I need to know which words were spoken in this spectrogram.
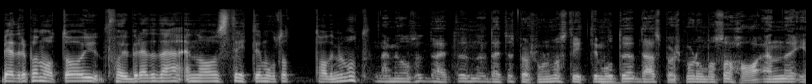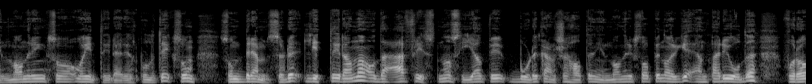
bedre på en måte å forberede det enn å stritte imot å ta dem imot? Nei, men altså, det, er ikke, det ikke spørsmål om å stritte imot, det, det er spørsmål om å ha en innvandrings- og, integreringspolitikk som, som, bremser det litt. Grann, og Det er fristende å si at vi burde kanskje hatt en innvandringsstopp i Norge en periode for å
